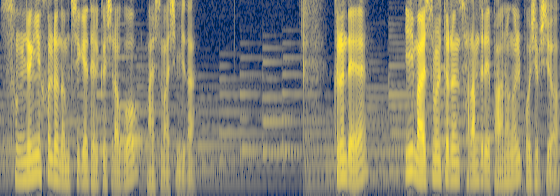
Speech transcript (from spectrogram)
성령이 흘러 넘치게 될 것이라고 말씀하십니다. 그런데 이 말씀을 들은 사람들의 반응을 보십시오.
